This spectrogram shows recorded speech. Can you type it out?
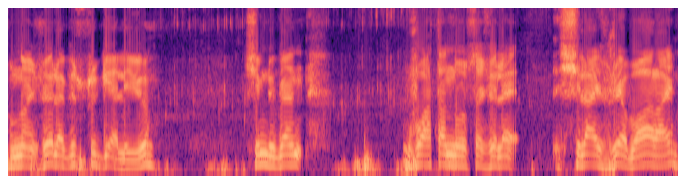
Bundan şöyle bir su geliyor. Şimdi ben ufaktan da olsa şöyle şilayı şuraya bağlayayım.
